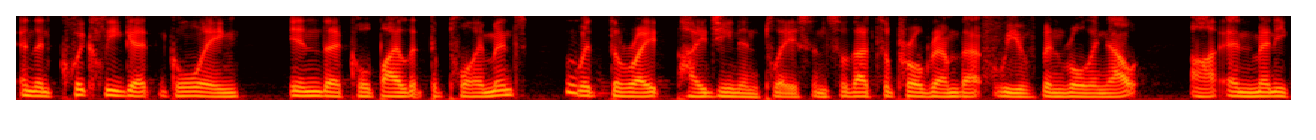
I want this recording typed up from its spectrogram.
and then quickly get going in their Copilot deployments mm-hmm. with the right hygiene in place. And so that's a program that we've been rolling out. Uh, and many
